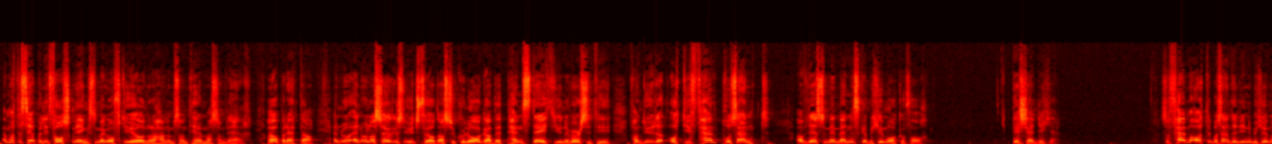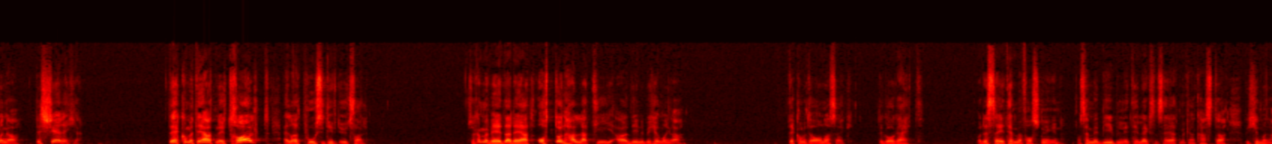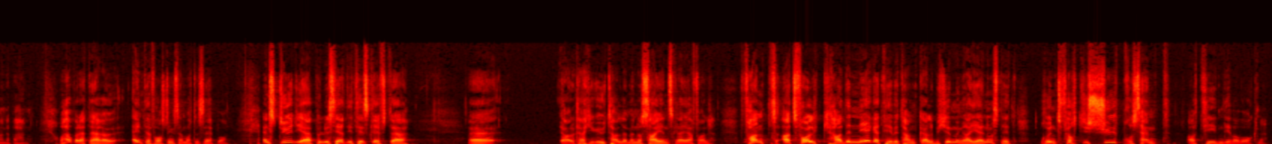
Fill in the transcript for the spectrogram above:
Jeg måtte se på litt forskning, som jeg ofte gjør når det handler om sånne tema som det her. Hør på dette. En, en undersøkelse utført av psykologer ved Penn State University fant ut at 85% av det som vi mennesker bekymrer oss for, det skjedde ikke. Så 85 av dine bekymringer, det skjer ikke. Det kommer til å ha et nøytralt eller et positivt utfall. Så kan vi vite det at 8,5 av 10 av dine bekymringer det kommer til å ordne seg. Det går greit. Og Det sier til med forskningen. Og så har vi Bibelen i tillegg som sier at vi kan kaste bekymringene på han. Og Hør på dette her òg. En til forskning som jeg måtte se på. En studie publisert i tidsskriftet eh, ja, det klarer ikke å uttale det, men noe science-greier iallfall, fant at folk hadde negative tanker eller bekymringer i gjennomsnitt rundt 47% av tiden de var våkne.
